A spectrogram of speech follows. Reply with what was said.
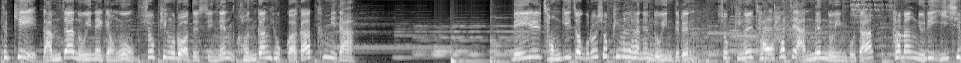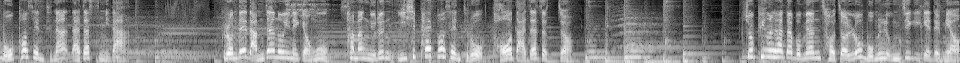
특히 남자 노인의 경우 쇼핑으로 얻을 수 있는 건강 효과가 큽니다. 매일 정기적으로 쇼핑을 하는 노인들은 쇼핑을 잘 하지 않는 노인보다 사망률이 25%나 낮았습니다. 그런데 남자 노인의 경우 사망률은 28%로 더 낮아졌죠. 쇼핑을 하다 보면 저절로 몸을 움직이게 되며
